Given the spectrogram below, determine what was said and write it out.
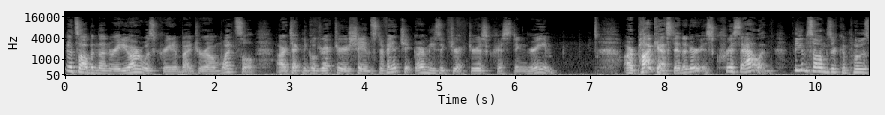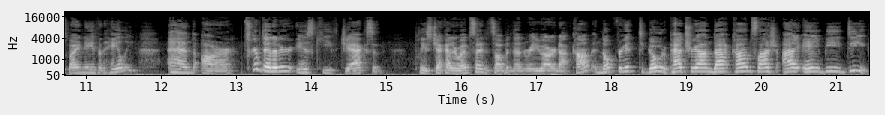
It's All Been Done Radio Hour was created by Jerome Wetzel. Our technical director is Shane Stefanchik. Our music director is Kristin Green. Our podcast editor is Chris Allen. Theme songs are composed by Nathan Haley. And our script editor is Keith Jackson. Please check out our website. It's allbeendoneradiohour.com. And don't forget to go to patreon.com slash IABD.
